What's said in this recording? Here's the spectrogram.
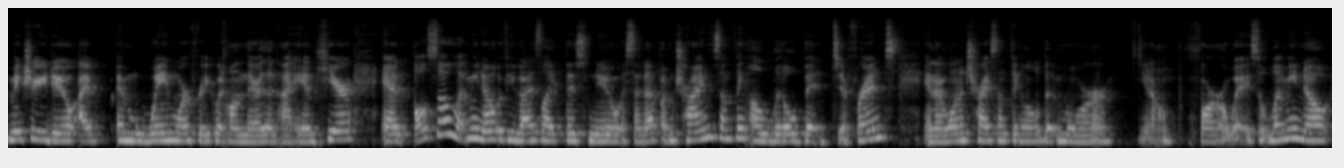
make sure you do. I am way more frequent on there than I am here, and also let me know if you guys like this new setup. I'm trying something something a little bit different and I want to try something a little bit more you know, far away. So let me know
